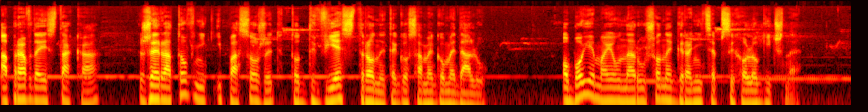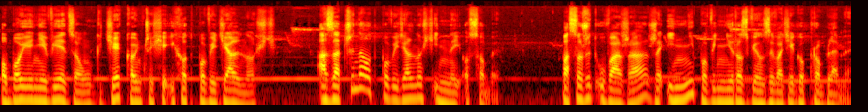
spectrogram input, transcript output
A prawda jest taka, że ratownik i pasożyt to dwie strony tego samego medalu. Oboje mają naruszone granice psychologiczne. Oboje nie wiedzą, gdzie kończy się ich odpowiedzialność, a zaczyna odpowiedzialność innej osoby. Pasożyt uważa, że inni powinni rozwiązywać jego problemy.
